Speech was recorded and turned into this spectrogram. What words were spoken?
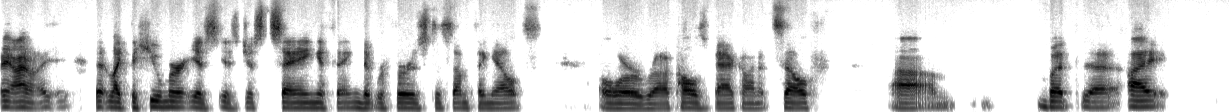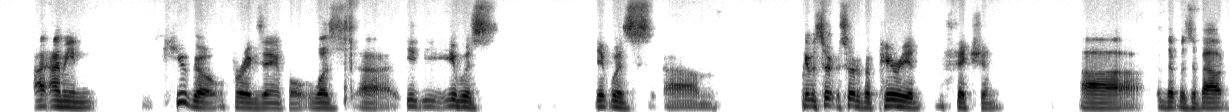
I I don't know that like the humor is is just saying a thing that refers to something else or uh, calls back on itself. Um but uh, I, I i mean hugo for example was uh it, it was it was um it was sort of a period fiction uh that was about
